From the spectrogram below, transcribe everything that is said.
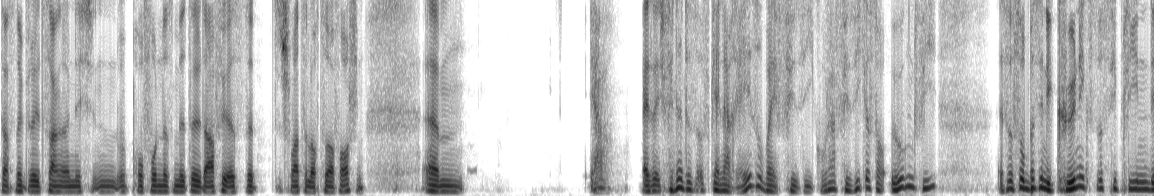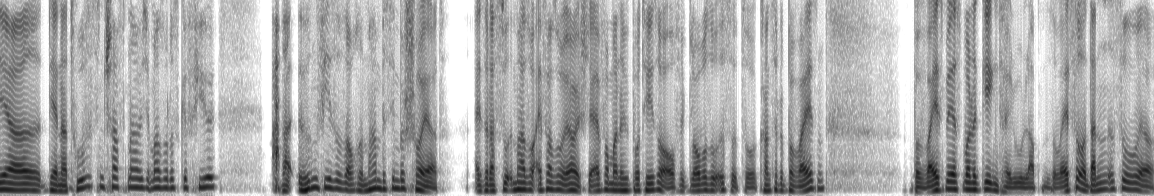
dass eine Grillzange nicht ein profundes Mittel dafür ist, das schwarze Loch zu erforschen. Ähm, ja, also ich finde, das ist generell so bei Physik, oder? Physik ist doch irgendwie, es ist so ein bisschen die Königsdisziplin der, der Naturwissenschaften, habe ich immer so das Gefühl. Aber irgendwie ist es auch immer ein bisschen bescheuert. Also, dass du immer so einfach so, ja, ich stelle einfach mal eine Hypothese auf. Ich glaube, so ist es so. Kannst du das beweisen? Beweis mir erstmal das Gegenteil, du Lappen, so, weißt du? Und dann ist so, ja,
